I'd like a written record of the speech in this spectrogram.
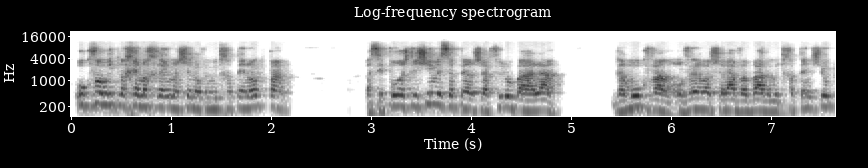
הוא כבר מתנחם אחרי אמא שלו ומתחתן עוד פעם. הסיפור השלישי מספר שאפילו בעלה, גם הוא כבר עובר לשלב הבא ומתחתן שוב.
